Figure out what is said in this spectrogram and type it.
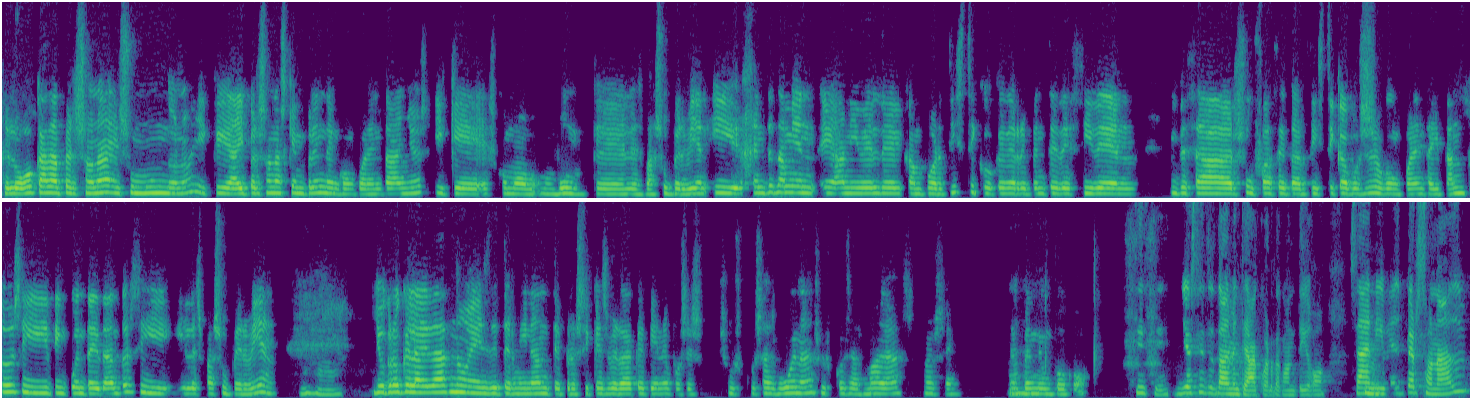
que luego cada persona es un mundo, ¿no? Y que hay personas que emprenden con 40 años y que es como un boom, que les va súper bien. Y gente también eh, a nivel del campo artístico que de repente deciden empezar su faceta artística, pues eso, con 40 y tantos y 50 y tantos y, les va súper bien. Yo creo que la edad no es determinante, pero sí que es verdad que tiene pues sus cosas buenas, sus cosas malas, no sé, depende un poco. Sí, sí, yo estoy totalmente de acuerdo contigo. O sea, a mm. nivel personal,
